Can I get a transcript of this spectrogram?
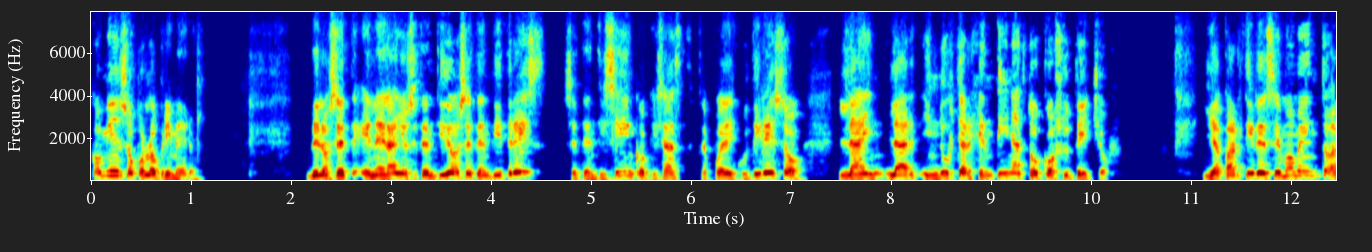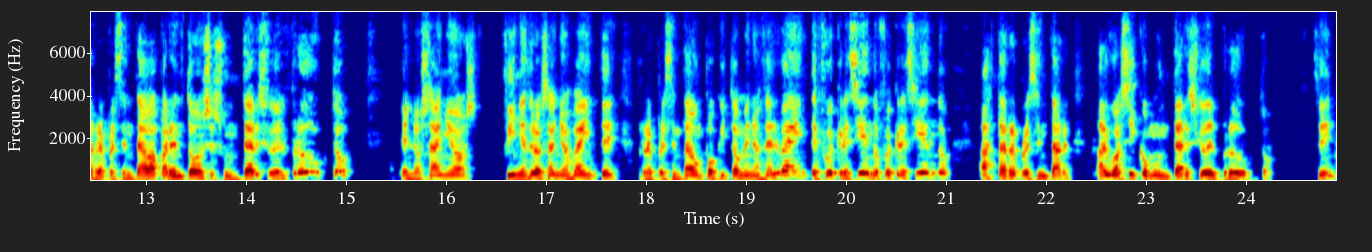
Comienzo por lo primero de los, en el año 72, 73, 75, quizás se puede discutir eso, la, industria argentina tocó su techo. Y a partir de ese momento, representaba para entonces un tercio del producto, en los años, fines de los años 20, representaba un poquito menos del 20, fue creciendo, fue creciendo, hasta representar algo así como un tercio del producto. ¿sí?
